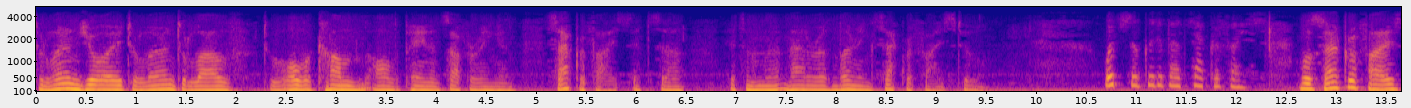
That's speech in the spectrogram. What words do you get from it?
to learn joy, to learn to love, to overcome all the pain and suffering and sacrifice. It's uh, it's a matter of learning sacrifice too. What's so good about sacrifice? Well, sacrifice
